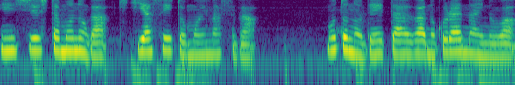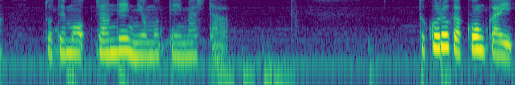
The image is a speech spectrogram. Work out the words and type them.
編集したものが聞きやすいと思いますが元のデータが残らないのはとても残念に思っていました。ところが今回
